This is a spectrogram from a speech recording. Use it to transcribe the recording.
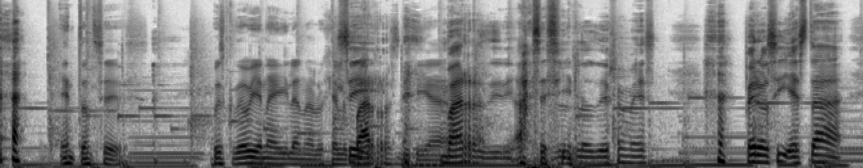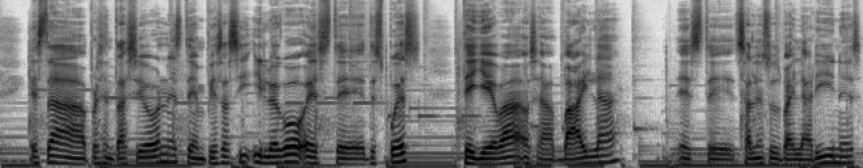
Entonces. Pues quedó bien ahí la analogía. Sí. Barras, diría. Barras, diría. Asesino. Los de FMS. Pero sí, esta, esta presentación este, empieza así y luego este, después te lleva, o sea, baila, este, salen sus bailarines,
